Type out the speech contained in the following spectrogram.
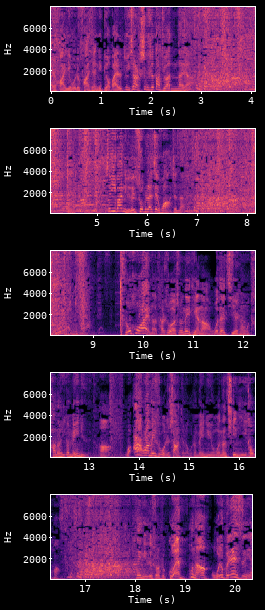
哎，八一，我就发现你表白的对象是不是大娟子呀？这一般女的说不出来这话，真的。求厚爱呢？他说说那天呢，我在街上我看到一个美女啊，我二话没说我就上去了。我说美女，我能亲你一口吗？那女的说说滚，不能，我又不认识你。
